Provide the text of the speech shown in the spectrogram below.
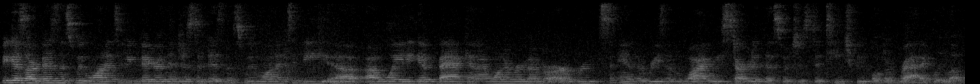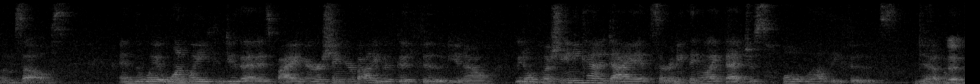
because our business, we want it to be bigger than just a business, we want it to be a, a way to give back, and I want to remember our roots and the reason why we started this, which is to teach people to radically love themselves. And the way, one way you can do that is by nourishing your body with good food, you know, we don't push any kind of diets or anything like that, just whole healthy foods. Yeah, that-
